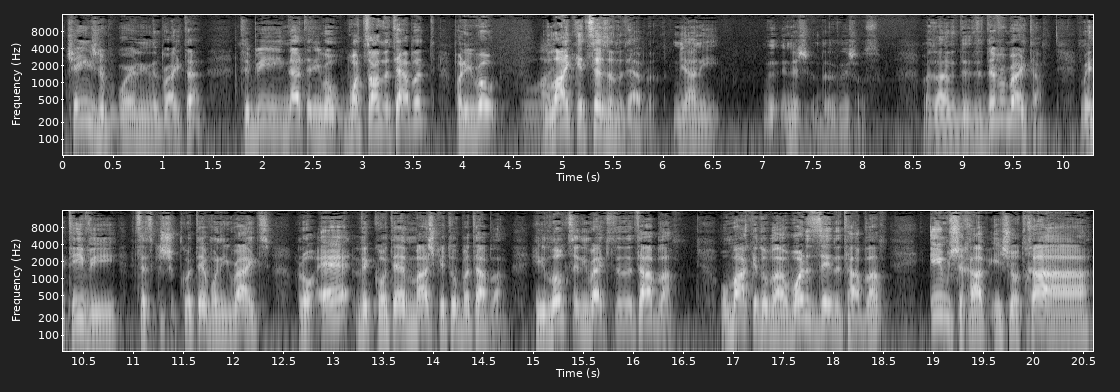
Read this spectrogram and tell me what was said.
Change the wording of the Breita to be not that he wrote what's on the tablet, but he wrote Like. like, it says on the tablet. Miani, the, initial, the initials. But uh, the, the different Breita. Metivi, it says Kishukotev, when he writes, Ro'eh v'kotev mash b'tabla. He looks and he writes it in the tabla. Uma ketuv b'tabla. What does it say in the tabla? Im shechav ishotcha,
